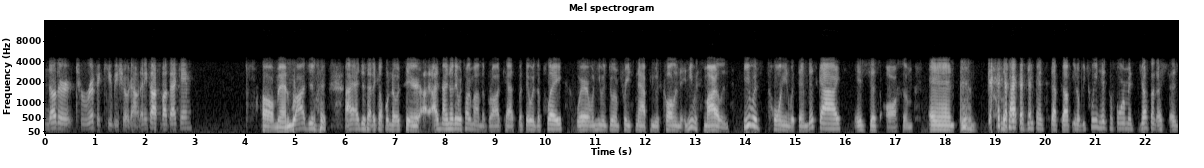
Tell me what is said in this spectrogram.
Another terrific QB showdown. Any thoughts about that game? Oh man, Rodgers. I, I just had a couple notes here. I, I know they were talking about on the broadcast, but there was a play where when he was doing pre-snap, he was calling it, and he was smiling. He was toying with them. This guy is just awesome. And the Packers defense stepped up. You know, between his performance, just on a, a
